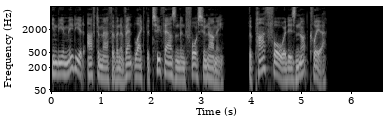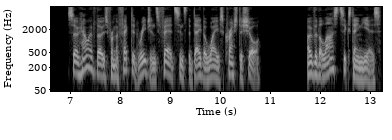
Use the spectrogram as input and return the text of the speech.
In the immediate aftermath of an event like the 2004 tsunami, the path forward is not clear. So, how have those from affected regions fared since the day the waves crashed ashore? Over the last 16 years,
